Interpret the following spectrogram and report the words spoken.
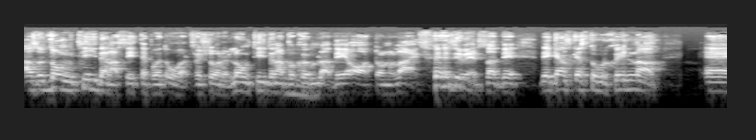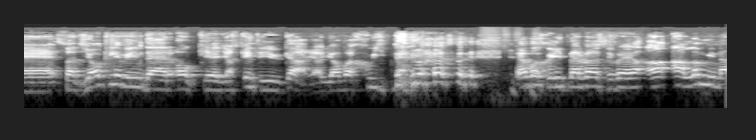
Alltså långtiderna sitter på ett år. förstår du? Långtiderna på Kumla, det är 18 och life. du vet, så det, det är ganska stor skillnad. Eh, så att jag klev in där och eh, jag ska inte ljuga, jag, jag var skitnervös. jag var skitnervös. För jag, alla mina,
